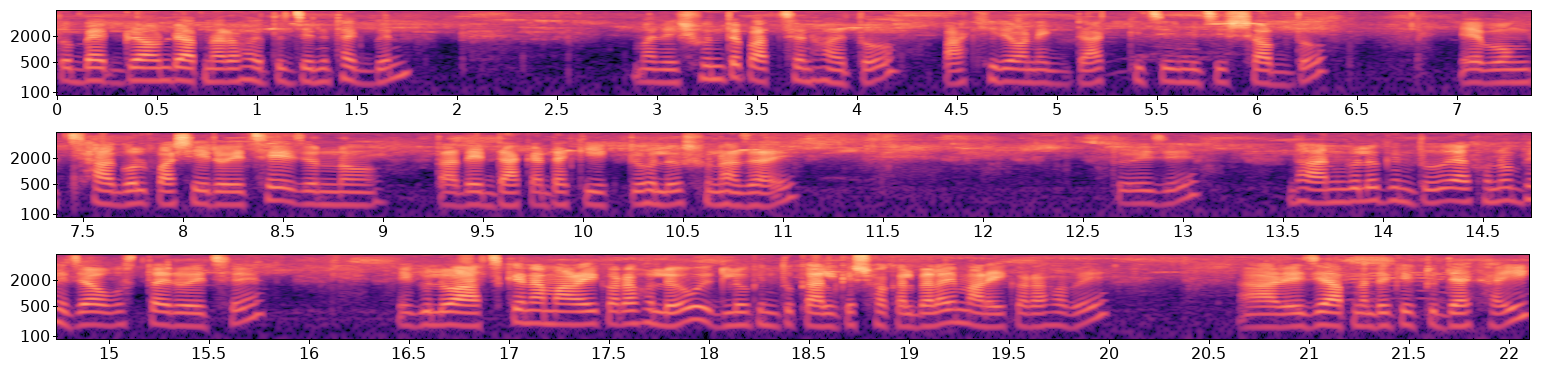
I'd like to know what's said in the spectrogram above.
তো ব্যাকগ্রাউন্ডে আপনারা হয়তো জেনে থাকবেন। মানে শুনতে পাচ্ছেন হয়তো, পাখির অনেক ডাক, কিচিরমিচির শব্দ এবং ছাগল পাশেই রয়েছে, এজন্য তাদের ডাকাডাকি একটু হলেও শোনা যায়। তো এই যে, ধানগুলো কিন্তু এখনও ভেজা অবস্থায় রয়েছে। এগুলো আজকে না মারাই করা হলেও, এগুলো কিন্তু কালকে সকালবেলায় মারাই করা হবে। আর এই যে আপনাদেরকে একটু দেখাই।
